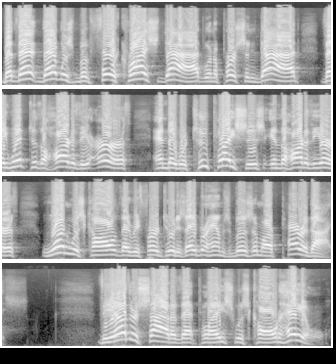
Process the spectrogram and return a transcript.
But that, that was before Christ died. When a person died, they went to the heart of the earth, and there were two places in the heart of the earth. One was called, they referred to it as Abraham's bosom or paradise. The other side of that place was called hell,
